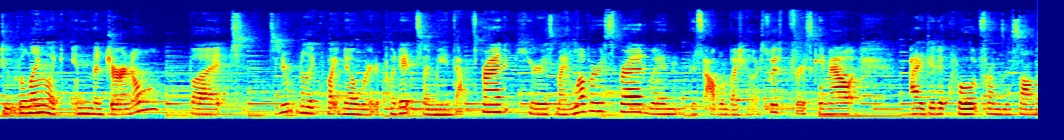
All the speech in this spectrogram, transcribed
doodling like in the journal, but didn't really quite know where to put it, so I made that spread. Here is my lover spread when this album by Taylor Swift first came out. I did a quote from the song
